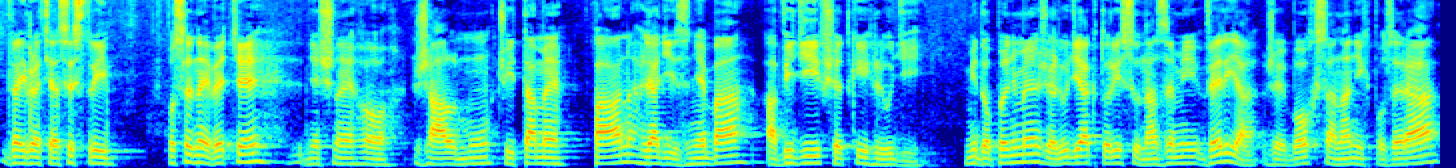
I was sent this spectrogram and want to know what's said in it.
Drahí bratia a sestry, v poslednej vete dnešného žalmu čítame Pán hľadí z neba a vidí všetkých ľudí. My doplňme, že ľudia, ktorí sú na zemi, veria, že Boh sa na nich pozerá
